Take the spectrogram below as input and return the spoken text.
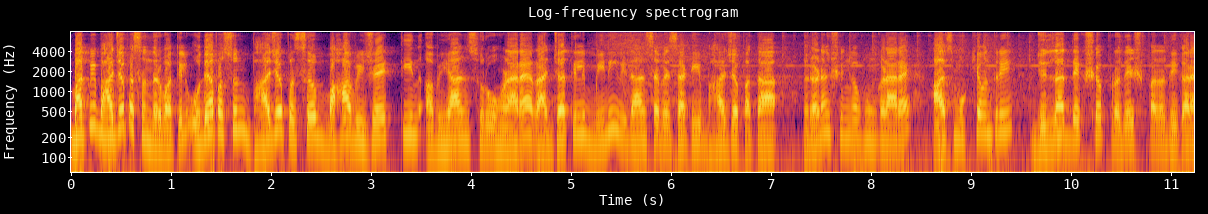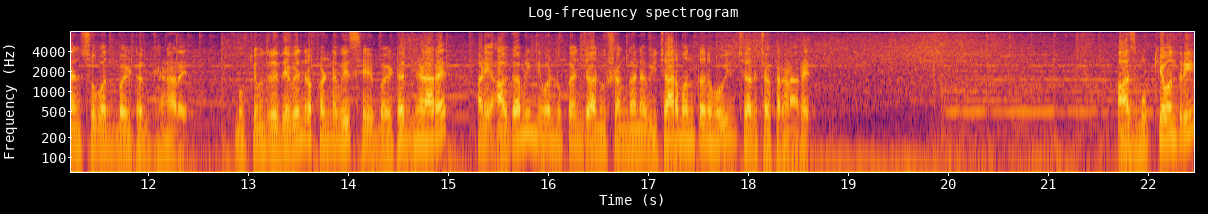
बातमी भाजप संदर्भातील. उद्यापासून भाजपचं महाविजय तीन अभियान सुरू होणार आहे. राज्यातील मिनी विधानसभेसाठी भाजप आता रणशिंग फुंकणार आहे. आज मुख्यमंत्री जिल्हाध्यक्ष प्रदेश पदाधिकाऱ्यांसोबत बैठक घेणार आहेत. मुख्यमंत्री देवेंद्र फडणवीस हे बैठक घेणार आहेत आणि आगामी निवडणुकांच्या अनुषंगानं विचारमंथन होईल चर्चा करणार आहेत. आज मुख्यमंत्री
